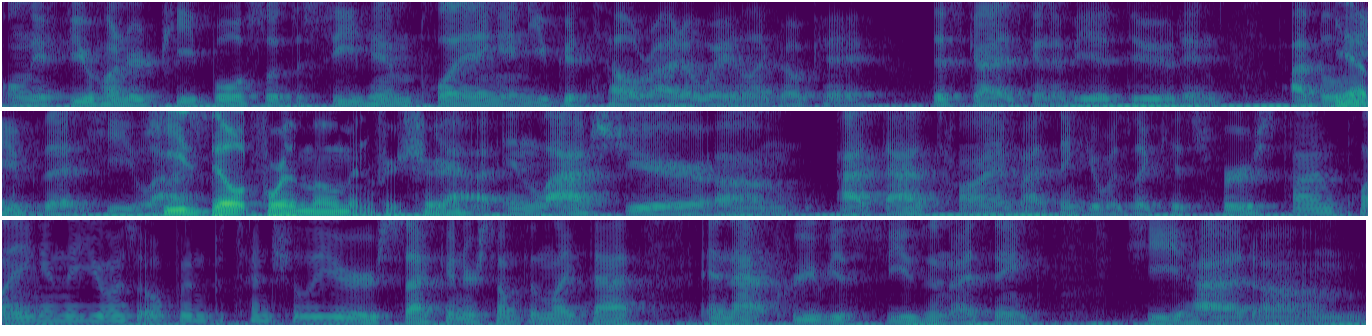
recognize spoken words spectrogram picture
only a few hundred people. So to see him playing, and you could tell right away, like, okay, this guy is gonna be a dude. And I believe that he last He's built for the moment for sure. yeah, and last year, um, at that time, I think it was like his first time playing in the U.S. Open potentially, or second, or something like that. And that previous season, I think he had um,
